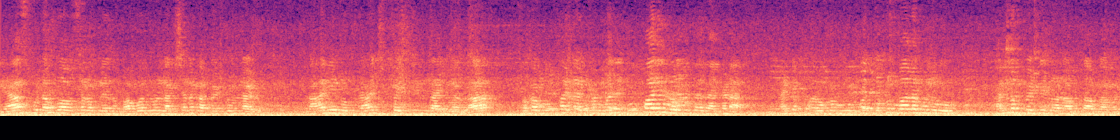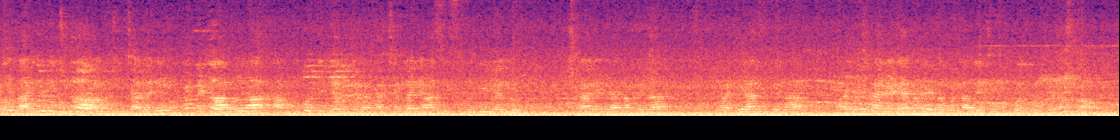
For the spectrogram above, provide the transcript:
గ్యాస్కు డబ్బు అవసరం లేదు. భగవంతుడు లక్షణంగా పెట్టున్నాడు. కానీ నువ్వు బ్రాంచ్ పెట్టిన దానివల్ల ఒక ముప్పై నలభై మందికి ఉపాధి దొరుకుతుంది అక్కడ. అంటే ఒక ముప్పై కుటుంబాలకు నువ్వు అన్నం పెట్టిన వాళ్ళు అవుతావు కాబట్టి దాని గురించి నువ్వు ఆలోచించాలని ఆ అల్లా ఆ ముప్పొద్దు దేవుడు యొక్క చెల్లని ఆశీస్సులు దీవెళ్ళు కృష్ణారెడ్డి అన్న మీద మా రియాజ్ మీద మా కృష్ణారెడ్డి అన్న మీద ఉండాలని చెప్పి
